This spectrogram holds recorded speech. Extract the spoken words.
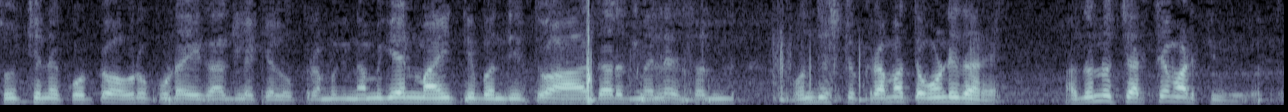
ಸೂಚನೆ ಕೊಟ್ಟು ಅವರು ಕೂಡ ಈಗಾಗಲೇ ಕೆಲವು ಕ್ರಮ ನಮಗೇನು ಮಾಹಿತಿ ಬಂದಿತ್ತು ಆ ಆಧಾರದ ಮೇಲೆ ಒಂದಿಷ್ಟು ಕ್ರಮ ತಗೊಂಡಿದ್ದಾರೆ. ಅದನ್ನು ಚರ್ಚೆ ಮಾಡ್ತೀವಿ ಇವತ್ತು.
